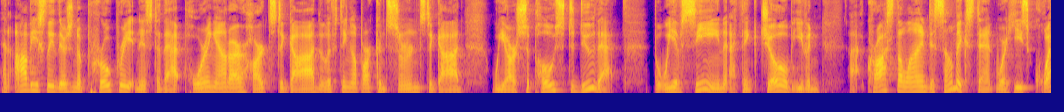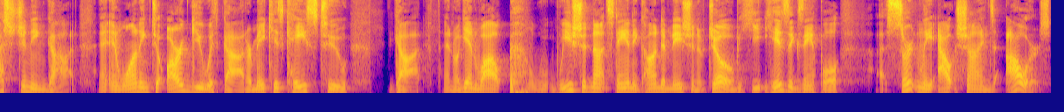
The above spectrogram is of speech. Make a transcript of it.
And obviously, there's an appropriateness to that, pouring out our hearts to God, lifting up our concerns to God. We are supposed to do that. But we have seen, I think, Job even uh, cross the line to some extent where he's questioning God and, and wanting to argue with God or make his case to God. And again, while we should not stand in condemnation of Job, he, his example uh, certainly outshines ours.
